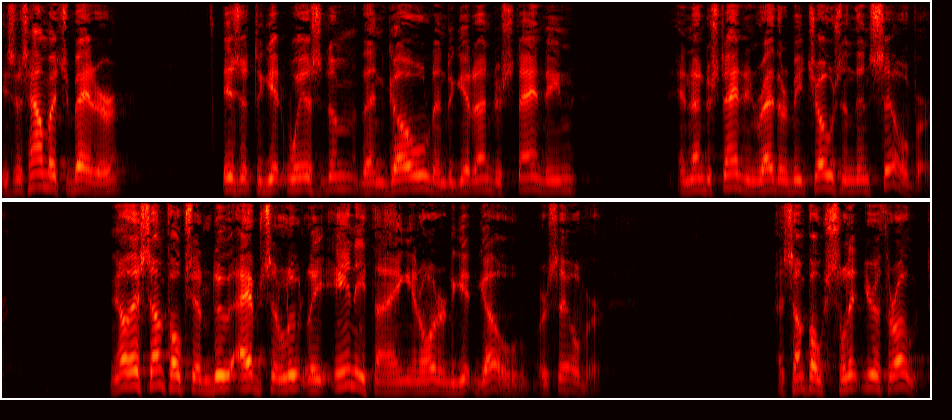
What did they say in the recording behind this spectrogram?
He says, How much better is it to get wisdom than gold, and to get understanding, and understanding rather be chosen than silver? You know, there's some folks that'll do absolutely anything in order to get gold or silver. And some folks slit your throat.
